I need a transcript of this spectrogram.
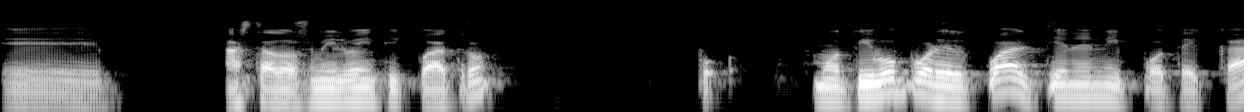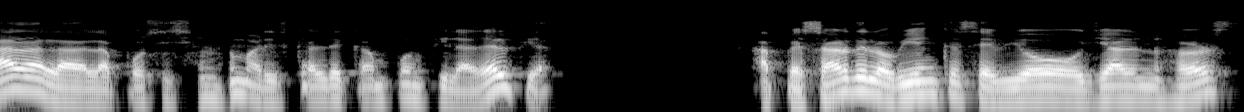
eh, hasta 2024, motivo por el cual tienen hipotecada la, la, posición de mariscal de campo en Filadelfia. A pesar de lo bien que se vio Jalen Hurst,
